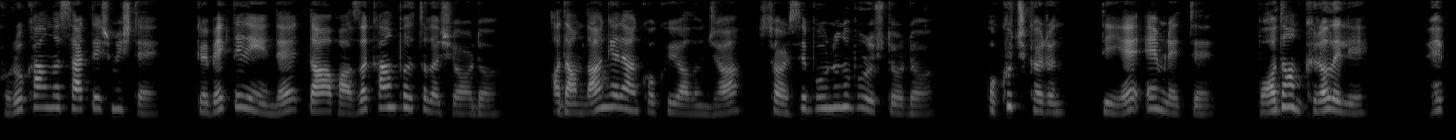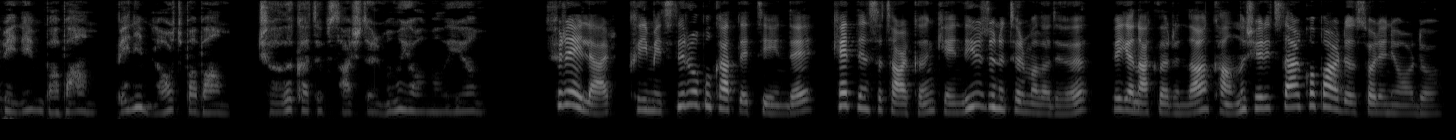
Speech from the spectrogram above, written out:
kuru kanla sertleşmişti. Göbek deliğinde daha fazla kan pıhtılaşıyordu. Adamdan gelen kokuyu alınca Cersei burnunu buruşturdu. Oku çıkarın diye emretti. Bu adam kral eli. Ve benim babam, benim lord babam. Çığlık atıp saçlarımı mı yolmalıyım? Freyler kıymetli Rob'u katlettiğinde Catelyn Stark'ın kendi yüzünü tırmaladığı ve yanaklarından kanlı şeritler kopardığı söyleniyordu.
